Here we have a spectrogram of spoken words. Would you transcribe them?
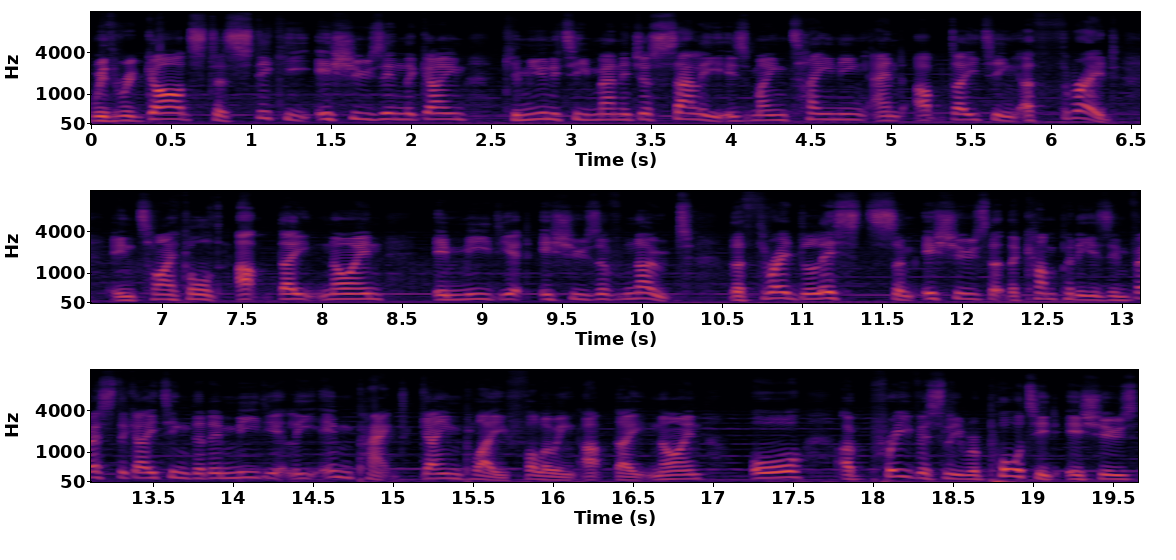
With regards to sticky issues in the game community manager Sally is maintaining and updating a thread entitled Update 9 immediate issues of note. The thread lists some issues that the company is investigating that immediately impact gameplay following update 9 or are previously reported issues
